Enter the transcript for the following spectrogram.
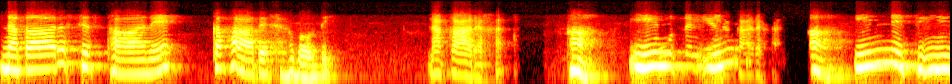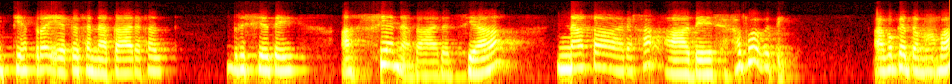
नकारस्य स्थाने कः आदेशः भवति नकारः इन् इत्यत्र एकः नकारः दृश्यते अस्य नकारस्य नकारः आदेशः भवति अवगतं वा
